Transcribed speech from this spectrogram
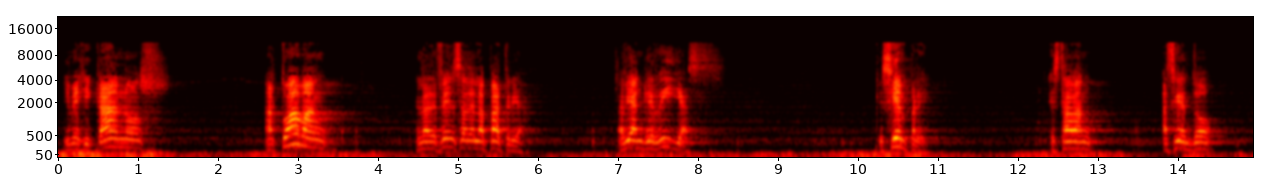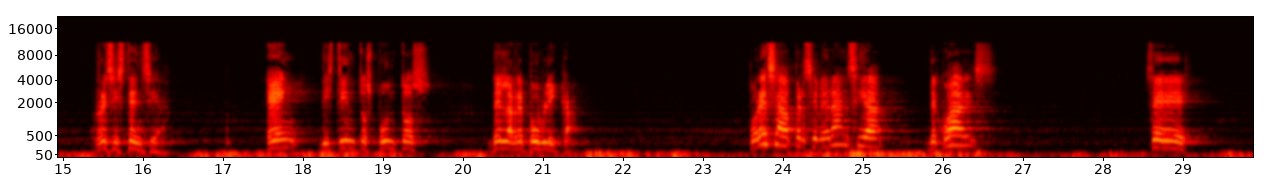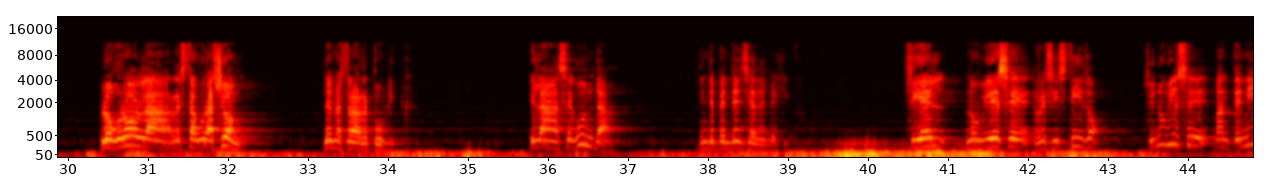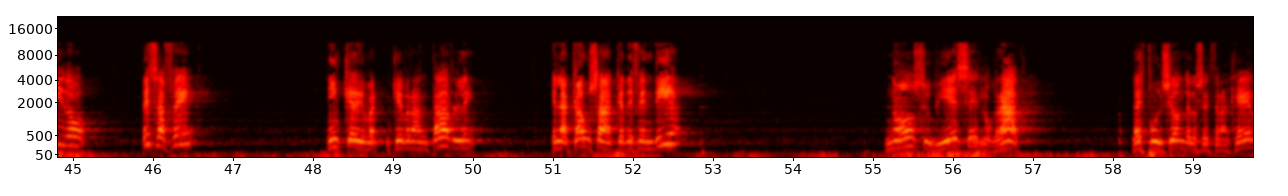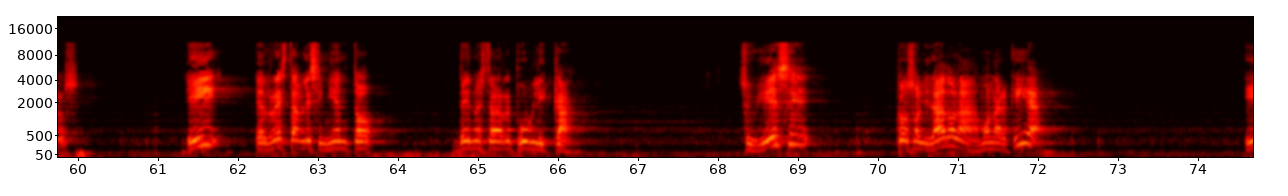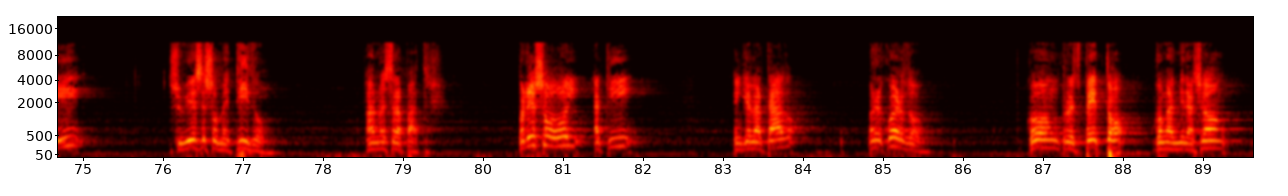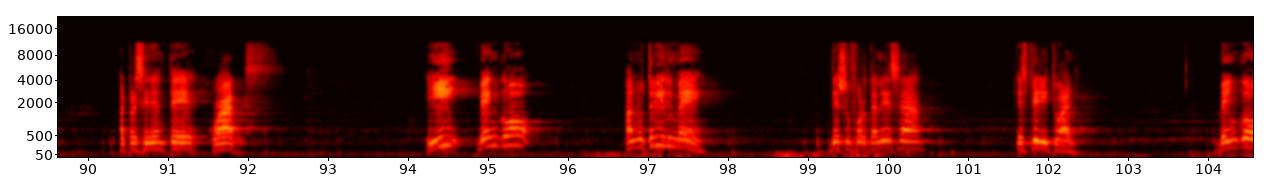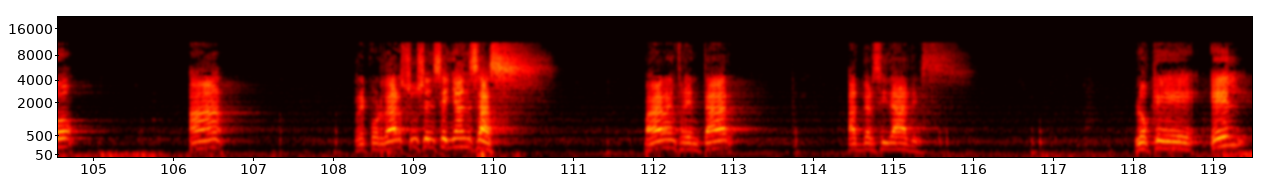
y mexicanos, actuaban en la defensa de la patria. Habían guerrillas que siempre estaban haciendo resistencia en distintos puntos de la República. Por esa perseverancia de Juárez se logró la restauración de nuestra República. Y la segunda, independencia de México. Si él no hubiese resistido, si no hubiese mantenido esa fe inquebrantable en la causa que defendía, no se hubiese logrado la expulsión de los extranjeros y el restablecimiento de nuestra república. se hubiese consolidado la monarquía y se hubiese sometido a nuestra patria. Por eso hoy aquí en Guelatado recuerdo con respeto, con admiración al presidente Juárez. Y vengo a nutrirme de su fortaleza espiritual. Vengo a recordar sus enseñanzas para enfrentar adversidades. Lo que él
